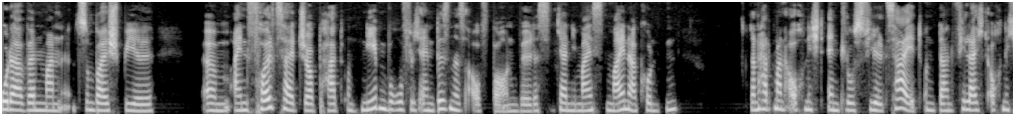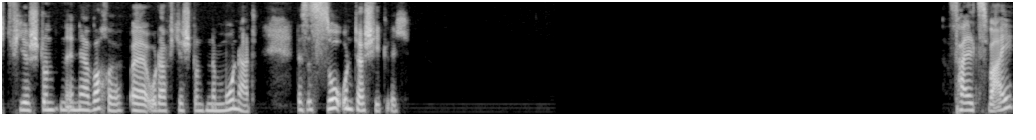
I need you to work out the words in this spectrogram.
Oder wenn man zum Beispiel ähm, einen Vollzeitjob hat und nebenberuflich ein Business aufbauen will, das sind ja die meisten meiner Kunden, dann hat man auch nicht endlos viel Zeit und dann vielleicht auch nicht vier Stunden in der Woche äh, oder vier Stunden im Monat. Das ist so unterschiedlich. Fall 2,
